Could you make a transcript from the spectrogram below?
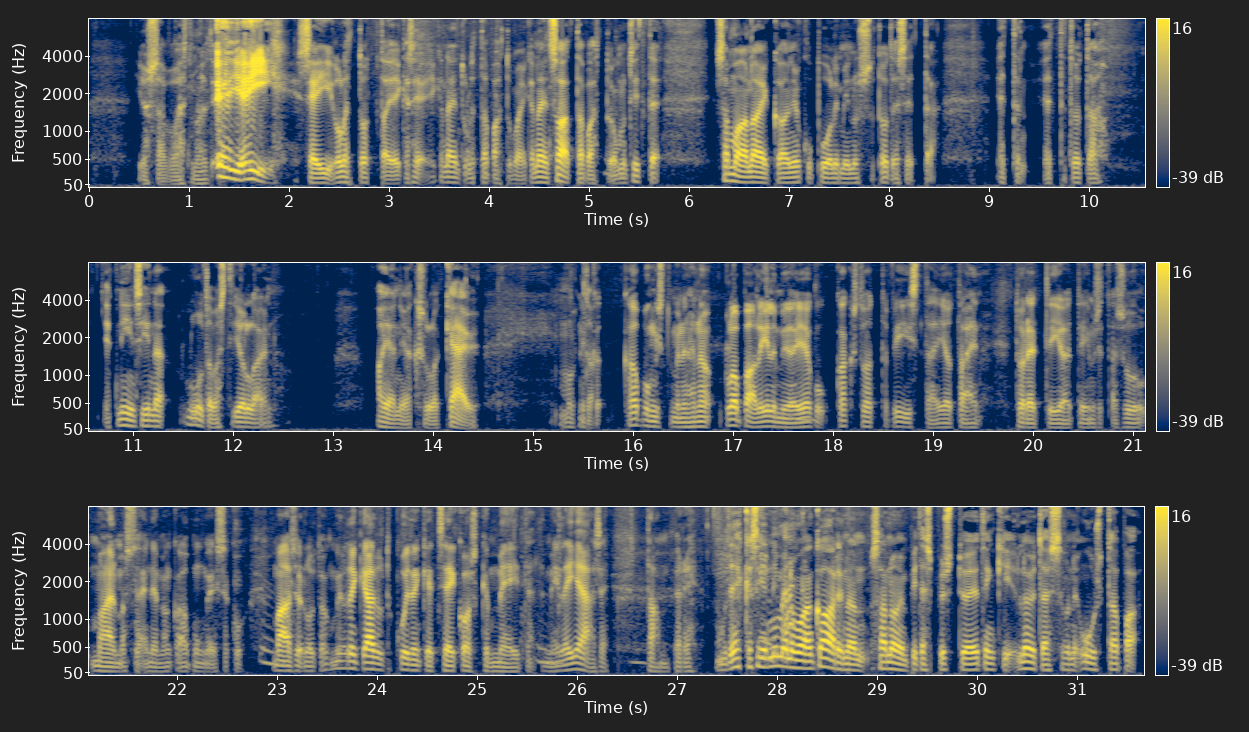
jossain vaiheessa. Mä olin, että ei, ei, se ei ole totta, eikä, se, eikä näin tule tapahtumaan, eikä näin saa tapahtua, mutta sitten samaan aikaan joku puoli minussa totesi, että, että, että, tota, että niin siinä luultavasti jollain ajanjaksolla käy. Mutta... Kaupungistuminen on globaali ilmiö, joku 2005 tai jotain todettiin jo, että ihmiset asuu maailmassa enemmän kaupungeissa kuin mm. maaseudulta. Me jotenkin ajateltu kuitenkin, että se ei koske meitä, että meillä jää se Tampere. Mutta ehkä siihen nimenomaan Kaarinan sanoin pitäisi pystyä jotenkin löytää sellainen uusi tapa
